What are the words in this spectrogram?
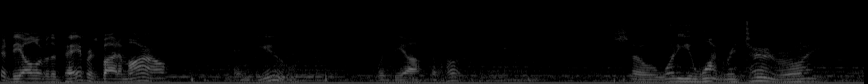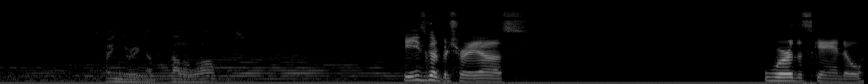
Could be all over the papers by tomorrow, and you would be off the hook. So, what do you want in return, Roy? Fingering a fellow officer. He's gonna betray us. We're the scandal.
